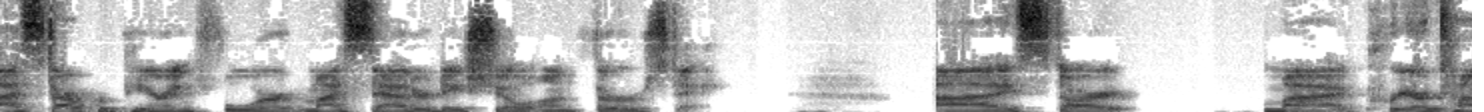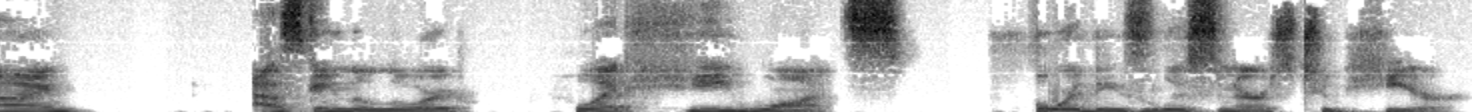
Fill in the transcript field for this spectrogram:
I start preparing for my Saturday show on Thursday. I start my prayer time asking the Lord what He wants for these listeners to hear.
